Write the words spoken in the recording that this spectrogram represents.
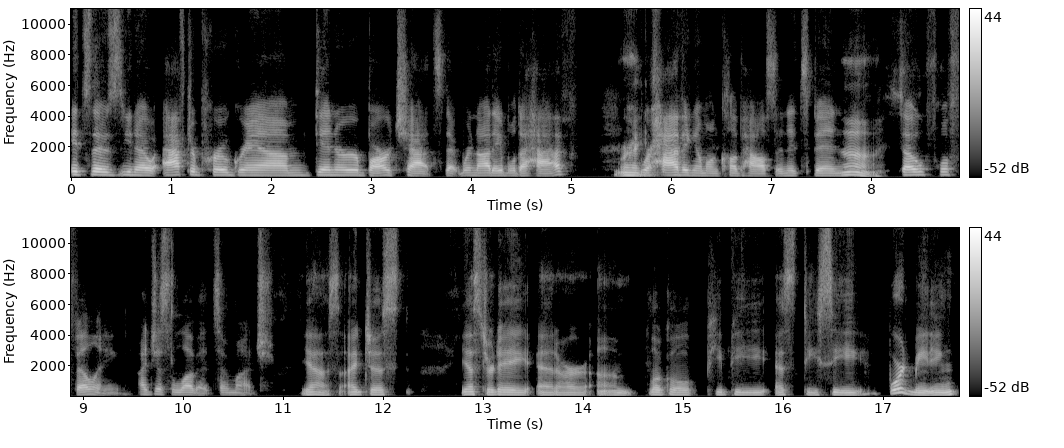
it's those, you know, after program dinner bar chats that we're not able to have right. we're having them on clubhouse and it's been ah. so fulfilling. I just love it so much. Yes i just yesterday at our um, local ppsdc board meeting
